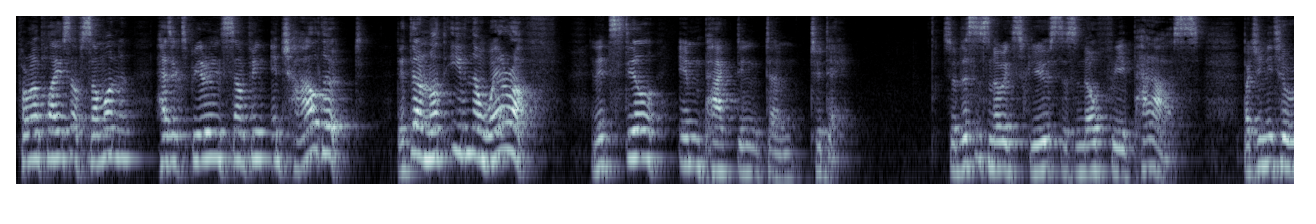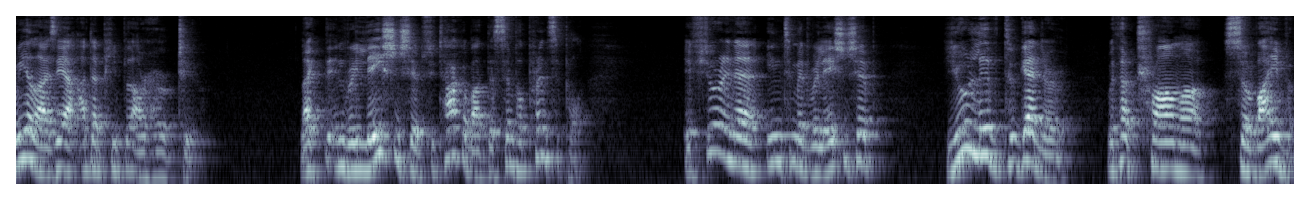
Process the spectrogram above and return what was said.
from a place of someone has experienced something in childhood that they're not even aware of, and it's still impacting them today. So this is no excuse, this is no free pass, but you need to realize, yeah, other people are hurt too. Like in relationships, we talk about the simple principle. If you're in an intimate relationship, you live together with a trauma survivor.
